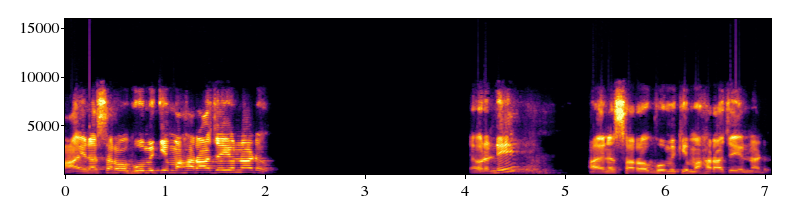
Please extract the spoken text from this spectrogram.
ఆయన సర్వభూమికి మహారాజై అయి ఉన్నాడు. ఎవరండి? ఆయన సర్వభూమికి మహారాజై ఉన్నాడు.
